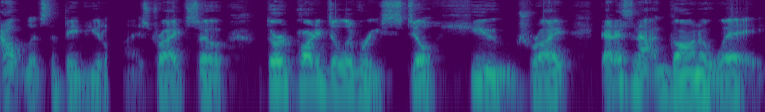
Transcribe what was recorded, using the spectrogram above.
outlets that they've utilized, right? So third party delivery still huge, right? That has not gone away.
